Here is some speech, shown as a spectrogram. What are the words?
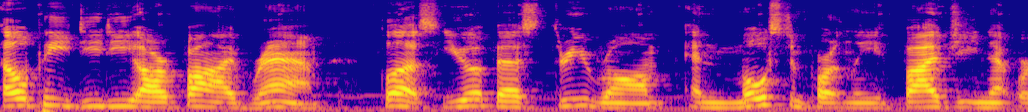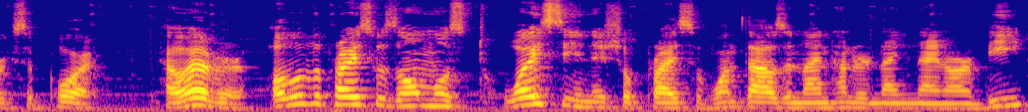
LPDDR5 RAM, plus UFS 3 ROM, and most importantly, 5G network support. However, although the price was almost twice the initial price of 1,999 RMB,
